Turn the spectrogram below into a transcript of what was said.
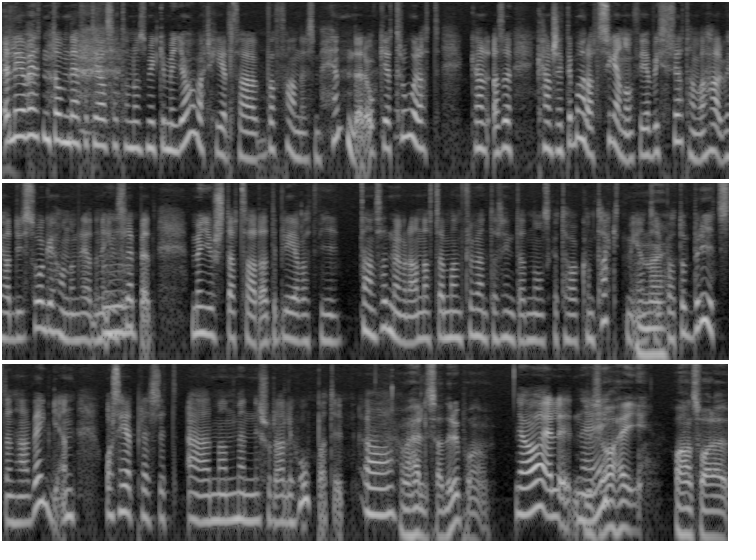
eller jag vet inte om det är för att jag har sett honom så mycket, men jag har varit helt såhär, vad fan är det som händer? Och jag tror att, kan, alltså, kanske inte bara att se honom, för jag visste ju att han var här, vi hade ju såg ju honom redan i Mm. insläppet. Men just att, såhär, att det blev att vi dansade med varandra, att man förväntar sig inte att någon ska ta kontakt med en, Nej. typ att då bryts den här väggen. Och så helt plötsligt är man människor allihopa typ. Ja. Och hälsade du på honom? Ja, eller nej. Du sa hej. Och han svarade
